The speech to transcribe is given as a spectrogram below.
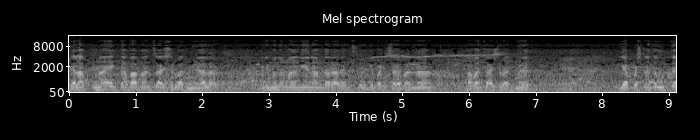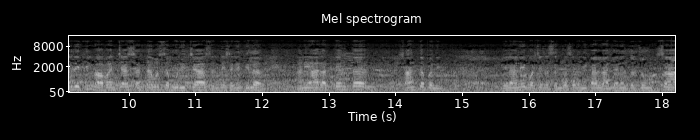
त्याला पुन्हा एकदा बाबांचा आशीर्वाद मिळाला. आणि म्हणून माननीय नामदार राधाकृष्ण विखे पाटील साहेबांना बाबांचा आशीर्वाद मिळत या प्रश्नाचं उत्तर देखील बाबांच्या श्रद्धा व सबुरीच्या संदेशाने दिलं. आणि आज अत्यंत शांतपणे गेल्या अनेक वर्षाचा संघर्षाचा निकाल लागल्यानंतर जो उत्साह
